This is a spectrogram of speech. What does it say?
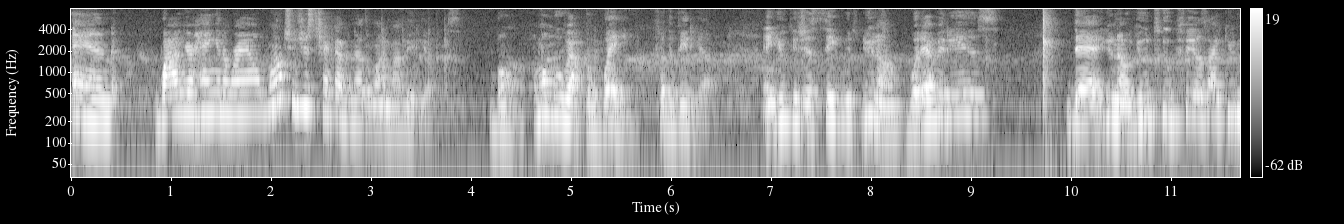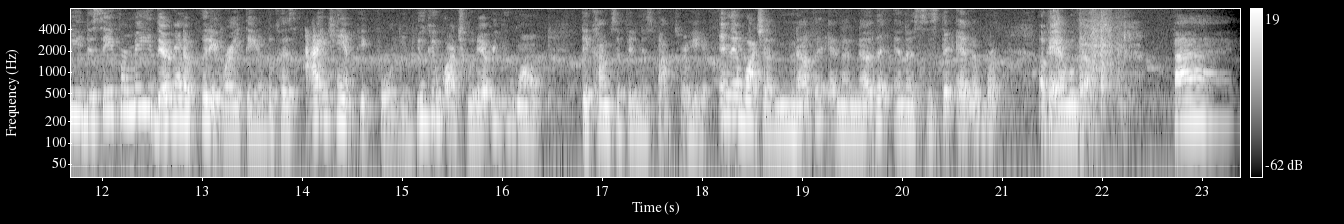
And while you're hanging around, why don't you just check out another one of my videos? Boom. I'm going to move out the way for the video. And you can just see, what, you know, whatever it is that, you know, YouTube feels like you need to see from me, they're going to put it right there because I can't pick for you. You can watch whatever you want that comes up in this box right here. And then watch another and another and a sister and a bro. Okay, I'm gonna go. Bye.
